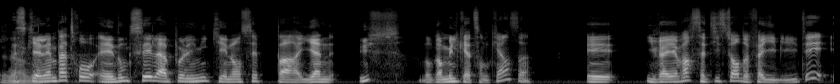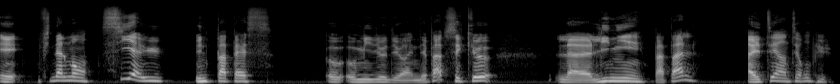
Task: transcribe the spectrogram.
Ce qu'elle aime pas trop. Et donc, c'est la polémique qui est lancée par Jan Hus, donc en 1415. Et il va y avoir cette histoire de faillibilité. Et finalement, s'il y a eu une papesse au, au milieu du règne des papes, c'est que la lignée papale a été interrompue.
